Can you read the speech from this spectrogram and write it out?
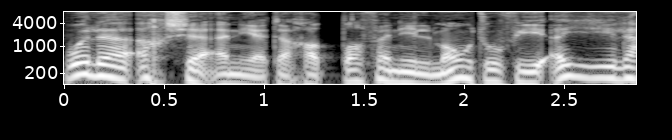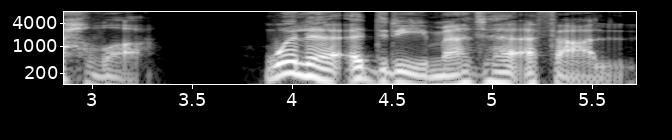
ولا أخشى أن يتخطفني الموت في أي لحظة ولا أدري ماذا أفعل.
